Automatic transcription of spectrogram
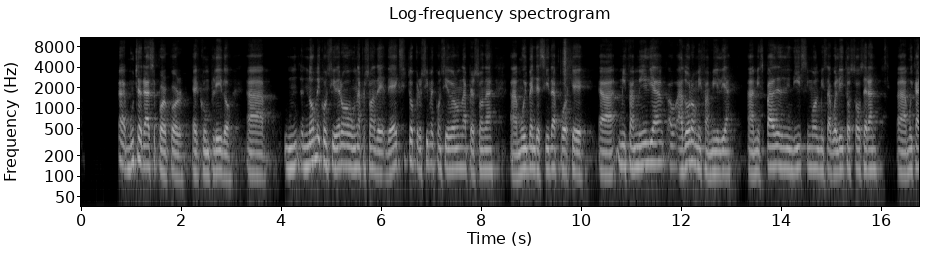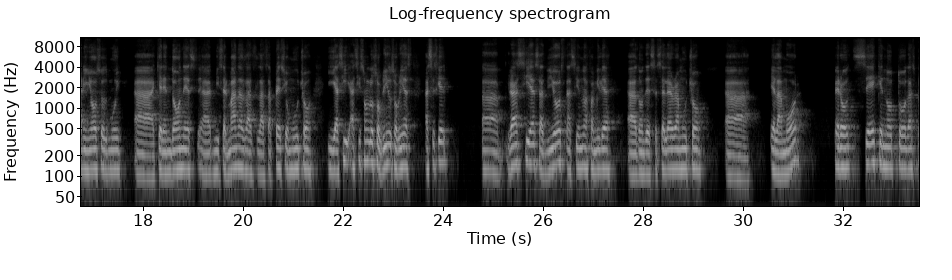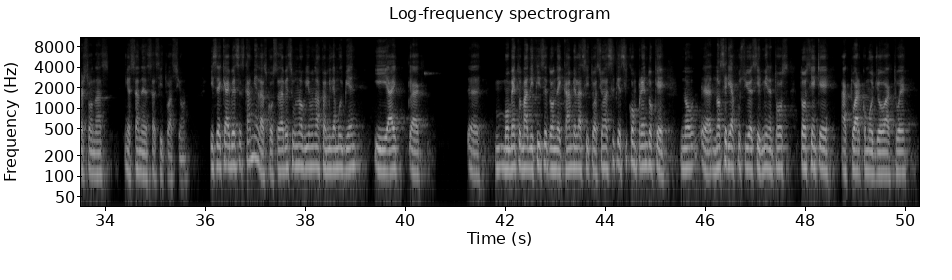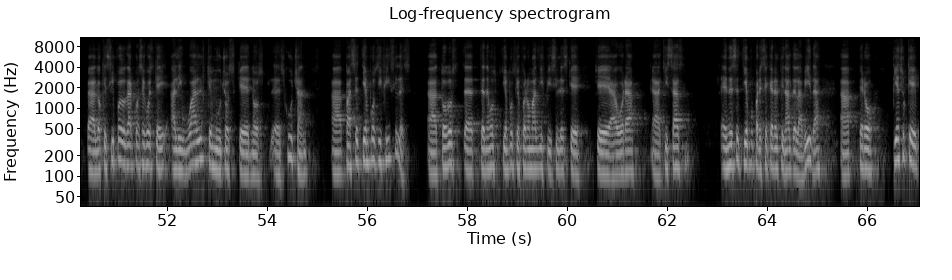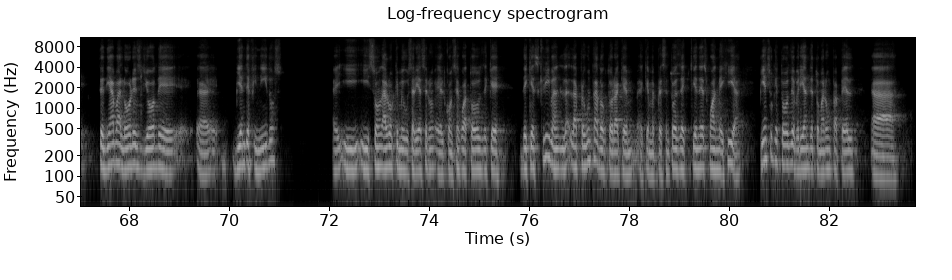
Uh, muchas gracias por, por el cumplido. Uh, no me considero una persona de, de, éxito, pero sí me considero una persona uh, muy bendecida porque mi familia, adoro mi familia, mis padres lindísimos, mis abuelitos, todos eran muy cariñosos, muy querendones, mis hermanas las, las, aprecio mucho y así, así son los sobrinos, sobrinas. Así es que gracias a Dios nací en una familia donde se celebra mucho el amor, pero sé que no todas personas están en esa situación. Y sé que a veces cambian las cosas. A veces uno vive una familia muy bien y hay uh, uh, momentos más difíciles donde cambia la situación. Así que sí comprendo que no, uh, no sería justo yo decir, miren, todos, todos tienen que actuar como yo actué. lo que sí puedo dar consejo es que al igual que muchos que nos escuchan, pase tiempos difíciles. todos tenemos tiempos que fueron más difíciles que, que ahora uh, quizás en ese tiempo parecía que era el final de la vida, uh, pero pienso que tenía valores yo de uh, bien definidos eh, y, son algo que me gustaría hacer el consejo a todos de que, de que escriban. La, pregunta, doctora, que, que, me presentó es de quién es Juan Mejía. Pienso que todos deberían de tomar un papel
